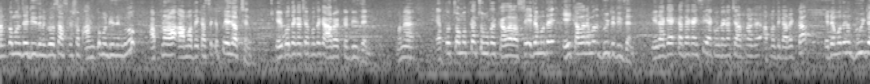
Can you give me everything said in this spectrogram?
আনকমন যে ডিজাইনগুলো আছে, আজকে সব আনকমন ডিজাইনগুলো আপনারা আমাদের কাছ থেকে পেয়ে যাচ্ছেন। এরপর দেখাচ্ছি আপনাদেরকে আরও একটা ডিজাইন মানে এত চমৎকার চমৎকার কালার আছে। এটার মধ্যে, এই কালারের মধ্যে দুইটা ডিজাইন এর আগে একটা দেখাইছি, এখন দেখাচ্ছি আপনাকে, আপনাদেরকে আরেকটা। এটার মধ্যে দুইটা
